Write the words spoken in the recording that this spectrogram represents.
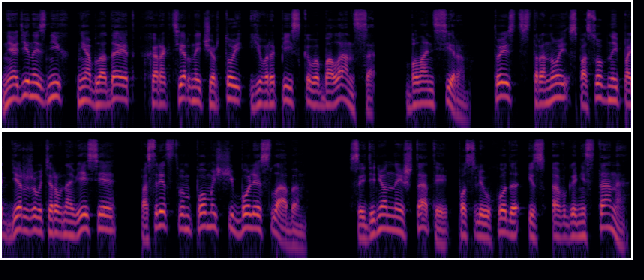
Ни один из них не обладает характерной чертой европейского баланса, балансиром, то есть страной, способной поддерживать равновесие посредством помощи более слабым. Соединенные Штаты после ухода из Афганистана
